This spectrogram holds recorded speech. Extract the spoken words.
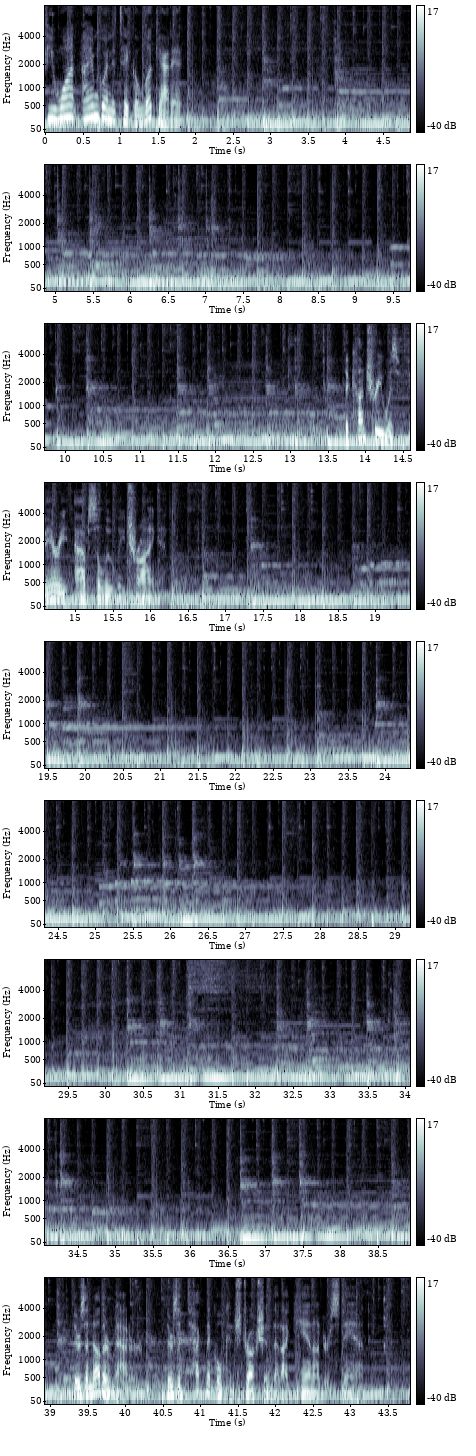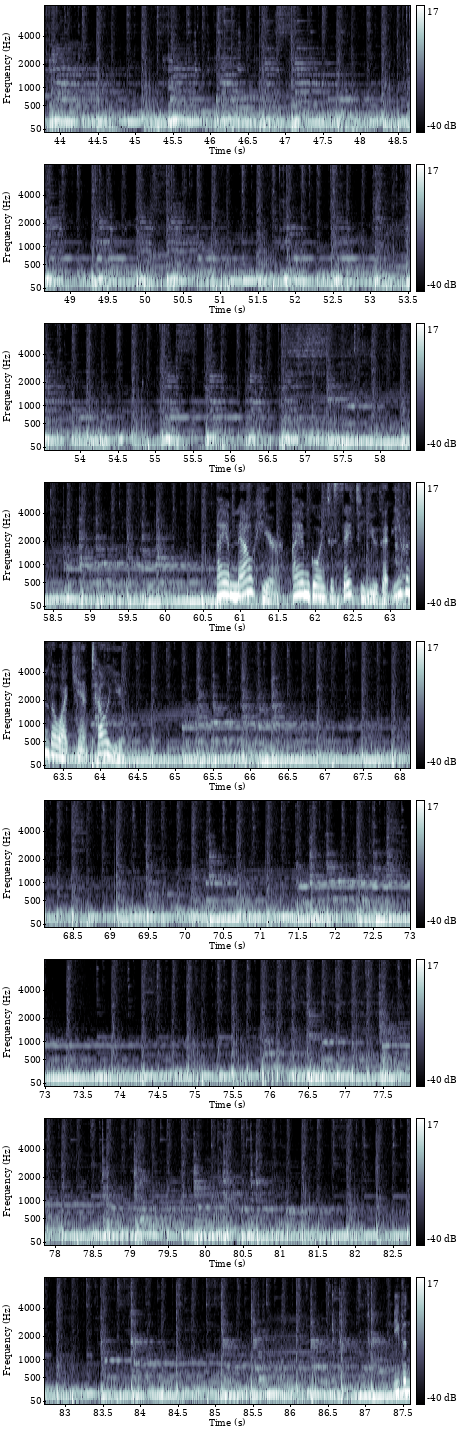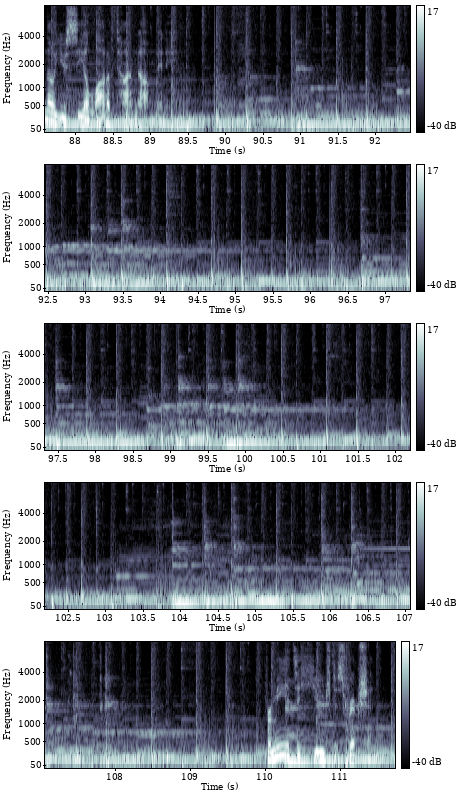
If you want, I am going to take a look at it. The country was very absolutely trying it. There's another matter. There's a technical construction that I can't understand. I am now here. I am going to say to you that even though I can't tell you, Even though you see a lot of time, not many. For me, it's a huge description,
